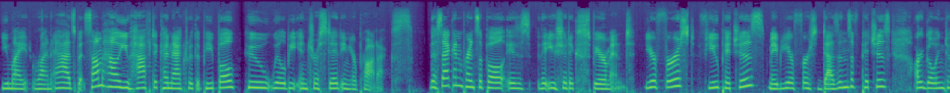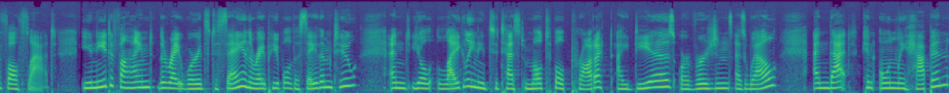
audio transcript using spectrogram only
you might run ads, but somehow you have to connect with the people who will be interested in your products. The second principle is that you should experiment. Your first few pitches, maybe your first dozens of pitches, are going to fall flat. You need to find the right words to say and the right people to say them to, and you'll likely need to test multiple product ideas or versions as well, and that can only happen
